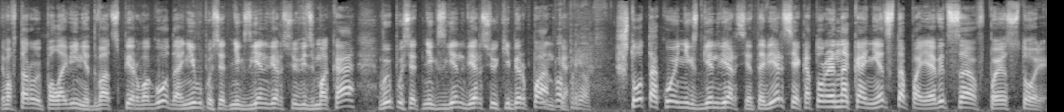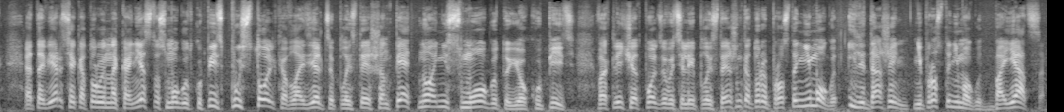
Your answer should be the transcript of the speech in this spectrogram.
во второй половине 2021 года, они выпустят Next Gen версию Ведьмака, выпустят Next Gen версию Киберпанка. Что такое Next Gen версия? Это версия, которая наконец-то появится в PS Store. Это версия, которую наконец-то смогут купить пусть только владельцы PlayStation 5, но они смогут ее купить. В отличие от пользователей PlayStation, которые просто не могут. Или даже не просто не могут, боятся.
